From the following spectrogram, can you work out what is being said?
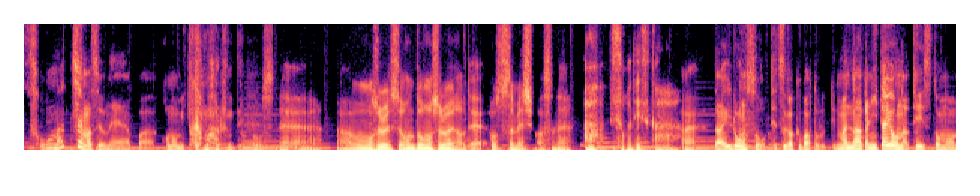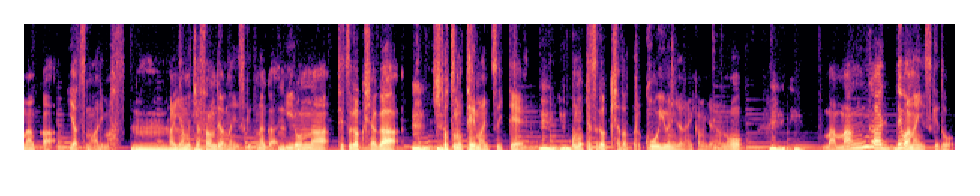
そうなっちゃいますよね。やっぱ好みとかもあるんで。そうですね。あ面白いですよ。本当面白いのでおすすめしますね。あ、そうですか。はい。大論争哲学バトルっていう、まあ、なんか似たようなテイストのなんかやつもあります。うーん。まあ、ヤムチャさんではないですけど、なんかいろんな哲学者がうん、一つのテーマについて、うんうんこの哲学者だったらこう言うんじゃないかみたいなのを、うんまあ漫画ではないんですけど、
